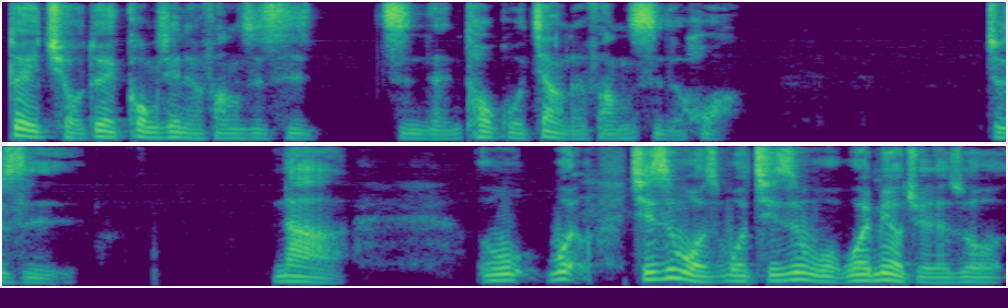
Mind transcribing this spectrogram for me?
对球队贡献的方式是只能透过这样的方式的话，就是那我我其实我我其实我我也没有觉得说，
